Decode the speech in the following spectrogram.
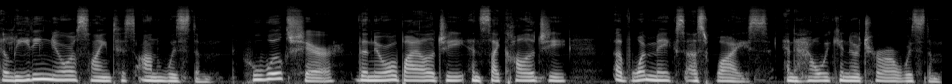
a leading neuroscientist on wisdom, who will share the neurobiology and psychology of what makes us wise and how we can nurture our wisdom.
